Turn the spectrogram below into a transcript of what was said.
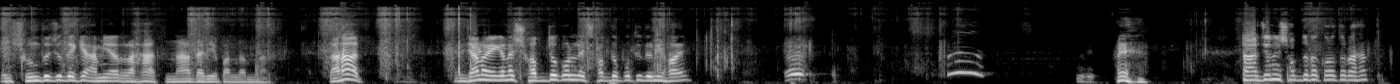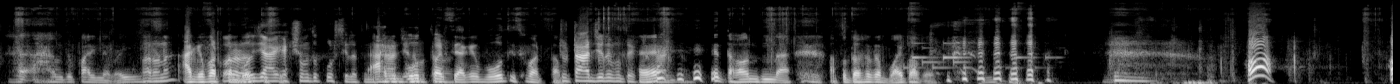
এই সৌন্দর্য দেখে আমি আর রাহাত না দাঁড়িয়ে পারলাম না। রাহাত জানো এখানে শব্দ করলে শব্দ প্রতিধ্বনি হয়? টার্জেনের শব্দটা করো তো রাহাত। আমি তো পারি না ভাই। পারো না? আগে পারতাম ওই যে এক সময় তো করছিল তুমি আগে বহুত। পারছি আগে বহুত কিছু পারতাম। একটু টার্জেনের মতো একটা হ্যাঁ তখন না আপনার দর্শকরা ভয় পাবে। হ! হ!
